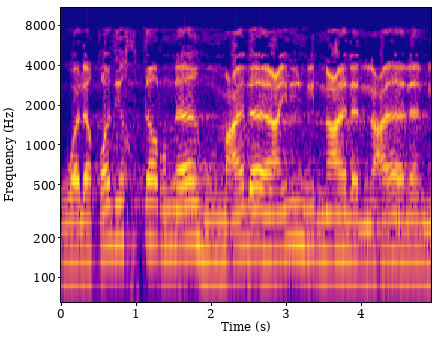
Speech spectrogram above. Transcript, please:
وَلَقَدِ اخْتَرْنَاهُمْ عَلَىٰ عِلْمٍ عَلَى الْعَالَمِينَ.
